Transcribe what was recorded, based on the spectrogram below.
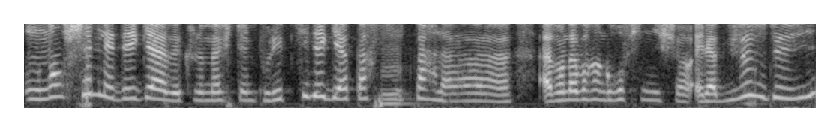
On enchaîne les dégâts avec le match tempo, les petits dégâts par-ci, Mm. par-là, euh, avant d'avoir un gros finisher. Et la buveuse de vie,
